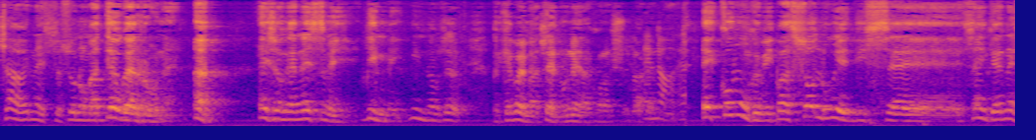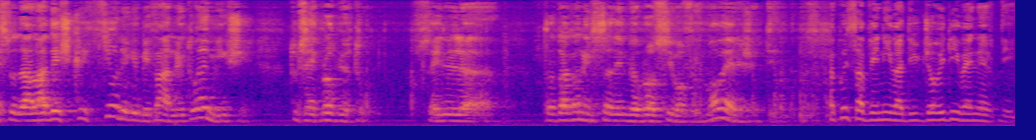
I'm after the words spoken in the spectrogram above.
Ciao Ernesto, sono Matteo Garrone. Ah, e sono Ernesto Megli, dimmi, perché poi Matteo non era conosciuto. Eh no, eh. E comunque mi passò lui e disse, senti Ernesto, dalla descrizione che mi fanno i tuoi amici, tu sei proprio tu, sei il protagonista del mio prossimo film, vero Cettino? Ma questo avveniva di giovedì, venerdì.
